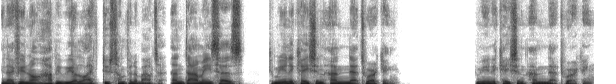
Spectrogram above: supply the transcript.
You know, if you're not happy with your life, do something about it. And Dami says communication and networking. Communication and networking.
